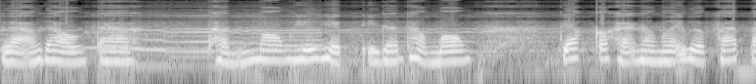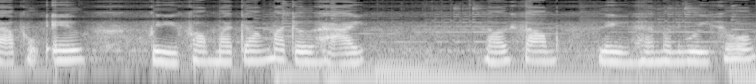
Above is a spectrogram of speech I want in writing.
Lão đầu ta thỉnh mong hiếu hiệp đi đến thần môn, chắc có khả năng lấy được pháp bảo phục yêu, vì phòng ma trấn mà trừ hại. Nói xong, liền hai mình quỳ xuống,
